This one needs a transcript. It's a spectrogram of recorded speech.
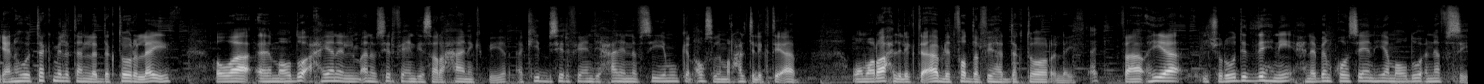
يعني هو تكملة للدكتور ليث. هو موضوع أحيانا لما أنا بصير في عندي سرحان كبير. أكيد بصير في عندي حالة نفسية ممكن أوصل لمرحلة الاكتئاب ومراحل الاكتئاب اللي تفضل فيها الدكتور ليث. أكيد. فهي الشرود الذهني إحنا بين قوسين هي موضوع نفسي.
